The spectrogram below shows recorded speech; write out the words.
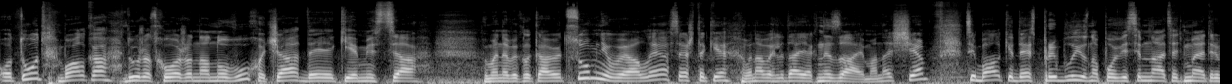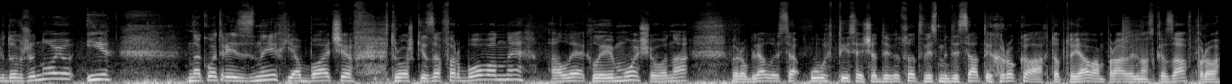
Отут балка дуже схожа на нову, хоча деякі місця в мене викликають сумніви, але все ж таки вона виглядає як незаймана ще. Ці балки десь приблизно по 18 метрів довжиною, і на котрійсь з них я бачив трошки зафарбоване, але клеймо, що вона вироблялася у 1980-х роках. Тобто я вам правильно сказав про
